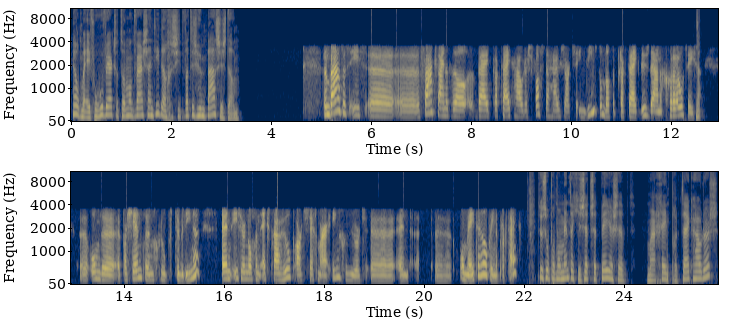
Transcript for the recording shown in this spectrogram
Help me even, hoe werkt dat dan? Want waar zijn die dan gezien? Wat is hun basis dan? Hun basis is, uh, uh, vaak zijn het wel bij praktijkhouders vaste huisartsen in dienst, omdat de praktijk dusdanig groot is ja. uh, om de patiëntengroep te bedienen. En is er nog een extra hulparts, zeg maar, ingehuurd en, om mee te helpen in de praktijk. Dus op het moment dat je ZZP'ers hebt, maar geen praktijkhouders,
